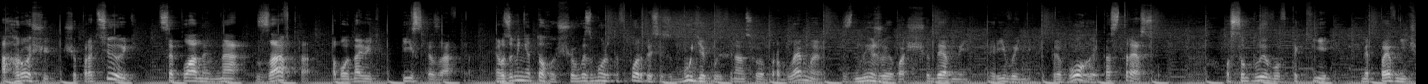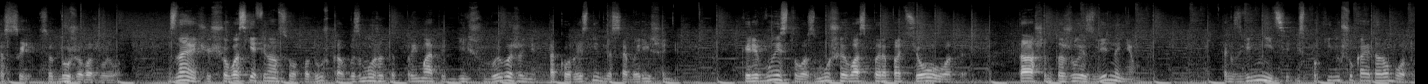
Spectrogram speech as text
А гроші, що працюють, це плани на завтра або навіть післязавтра. Розуміння того, що ви зможете впоратися з будь-якою фінансовою проблемою, знижує ваш щоденний рівень тривоги та стресу. Особливо в такі непевні часи, це дуже важливо. Знаючи, що у вас є фінансова подушка, ви зможете приймати більш виважені та корисні для себе рішення. Керівництво змушує вас перепрацьовувати та шантажує звільненням, так звільніться і спокійно шукайте роботу.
